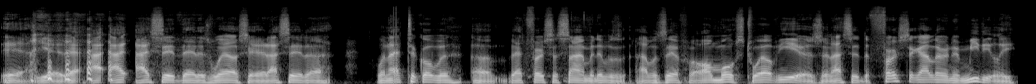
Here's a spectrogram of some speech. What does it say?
Yeah, yeah. That, I, I, I said that as well, Sharon. I said uh, when I took over uh, that first assignment, it was I was there for almost twelve years, and I said the first thing I learned immediately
